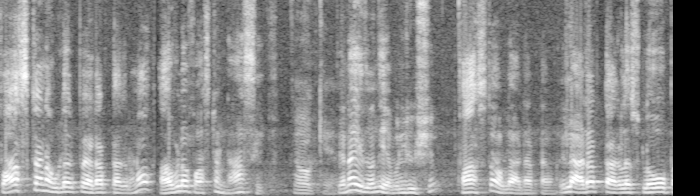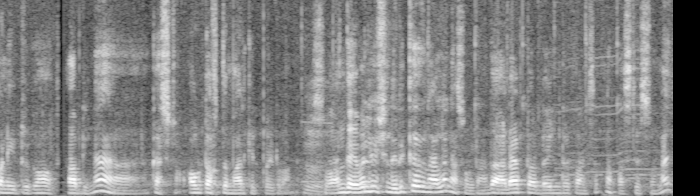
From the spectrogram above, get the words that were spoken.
ஃபாஸ்ட்டாக நான் உள்ள போய் அடாப்ட் ஆகிறனோ அவ்வளோ ஃபாஸ்ட்டாக நான் சேஃப் ஓகே ஏன்னா இது வந்து எவல்யூஷன் ஃபாஸ்ட்டாக அவ்வளோ அடாப்ட் ஆகணும். இல்லை அடாப்ட் ஆகல ஸ்லோவாக பண்ணிட்டு இருக்கோம் அப்படின்னா கஷ்டம். அவுட் ஆஃப் த மார்க்கெட் போயிடுவாங்க. ஸோ அந்த எவல்யூஷன் இருக்கிறதுனால நான் சொல்கிறேன் அந்த அடாப்ட் ஆர் டைன்ற கான்செப்ட் நான் ஃபஸ்ட்டு சொன்னேன்.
